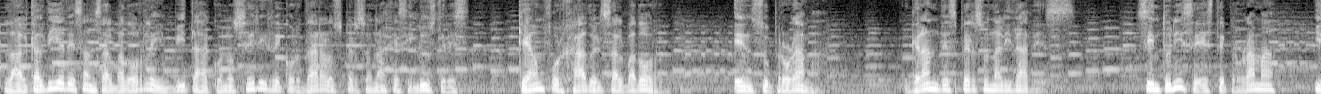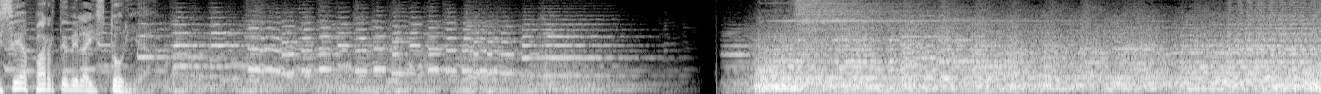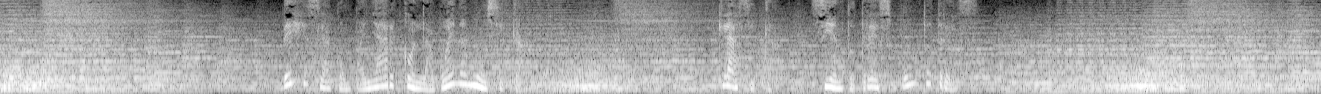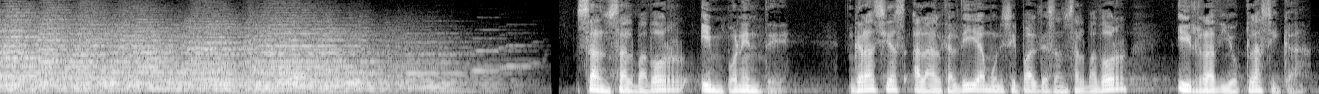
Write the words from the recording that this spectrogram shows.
La Alcaldía de San Salvador le invita a conocer y recordar a los personajes ilustres que han forjado El Salvador en su programa Grandes Personalidades. Sintonice este programa y sea parte de la historia. Déjese acompañar con la buena música. Clásica 103.3 San Salvador Imponente. Gracias a la Alcaldía Municipal de San Salvador y Radio Clásica.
